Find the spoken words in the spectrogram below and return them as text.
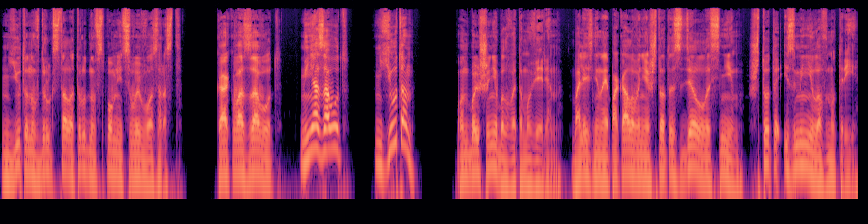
Ньютону вдруг стало трудно вспомнить свой возраст. «Как вас зовут?» «Меня зовут Ньютон?» Он больше не был в этом уверен. Болезненное покалывание что-то сделало с ним, что-то изменило внутри.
